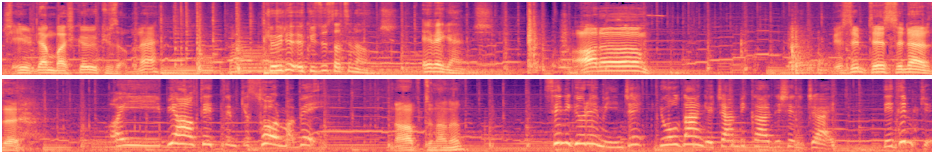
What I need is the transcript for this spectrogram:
Şehirden başka öküz alın ha. Köylü öküzü satın almış. Eve gelmiş. Hanım! Bizim testi nerede? Ay bir halt ettim ki sorma bey. Ne yaptın hanım? Seni göremeyince yoldan geçen bir kardeşe rica ettim. Dedim ki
